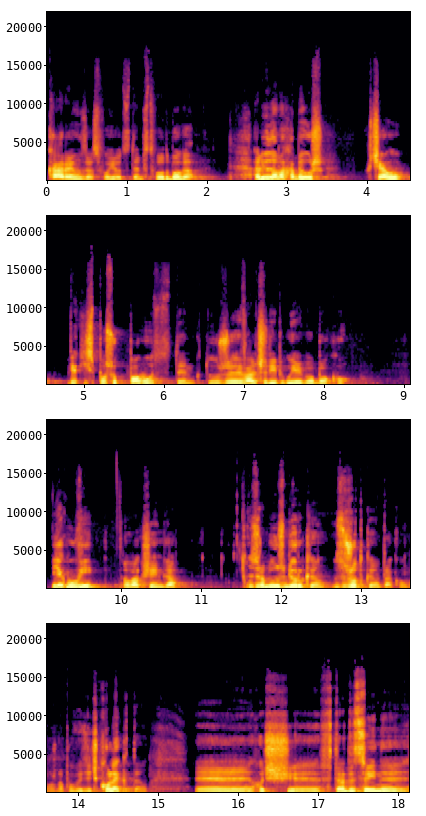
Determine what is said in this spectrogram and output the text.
karę za swoje odstępstwo od Boga. Ale Juda Machabeusz chciał w jakiś sposób pomóc tym, którzy walczyli u jego boku. I jak mówi owa księga, zrobił zbiórkę, zrzutkę taką, można powiedzieć, kolektę, e, choć e, w tradycyjny,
